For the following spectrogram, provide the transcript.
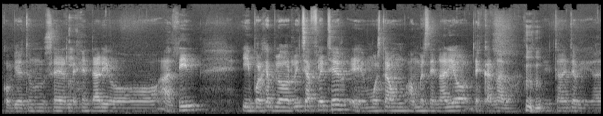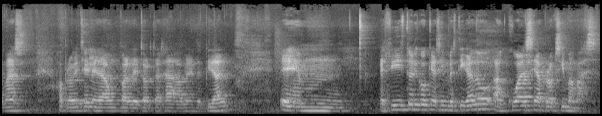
convierte en un ser legendario a Cid. Y por ejemplo, Richard Fletcher eh, muestra un, a un mercenario descarnado. directamente, además, aprovecha y le da un par de tortas a Menéndez Pidal. Em, el Cid histórico que has investigado, ¿a cuál se aproxima más?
